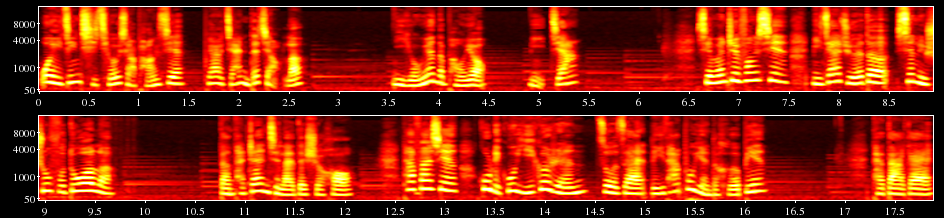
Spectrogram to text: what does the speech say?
我已经祈求小螃蟹不要夹你的脚了。你永远的朋友，米佳。写完这封信，米迦觉得心里舒服多了。当他站起来的时候，他发现咕里咕一个人坐在离他不远的河边。他大概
